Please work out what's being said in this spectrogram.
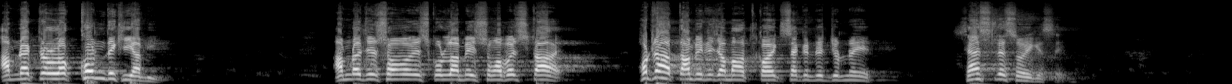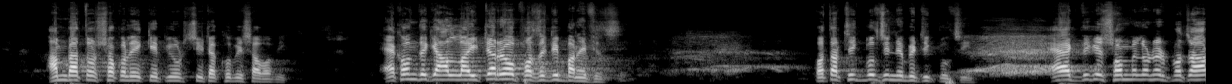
আমরা একটা লক্ষণ দেখি আমি। আমরা যে সমাবেশ করলাম এই সমাবেশটায়, হঠাৎ আমির জামাত কয়েক সেকেন্ডের জন্য সেন্সলেস হয়ে গেছে। আমরা তো সকলে কেঁপে উঠছি, এটা খুবই স্বাভাবিক। এখন দেখি আল্লাহ এটারও পজিটিভ বানিয়ে ফেলছে। কথা ঠিক বলছি নেবে ঠিক বলছি? একদিকে সম্মেলনের প্রচার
